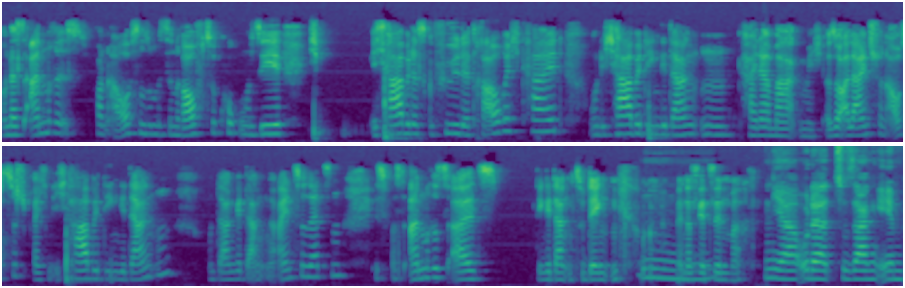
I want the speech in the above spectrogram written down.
Und das andere ist von außen so ein bisschen raufzugucken und sehe, ich, ich habe das Gefühl der Traurigkeit und ich habe den Gedanken, keiner mag mich. Also allein schon auszusprechen, ich habe den Gedanken und dann Gedanken einzusetzen, ist was anderes als den Gedanken zu denken, mm. wenn das jetzt Sinn macht. Ja, oder zu sagen eben,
